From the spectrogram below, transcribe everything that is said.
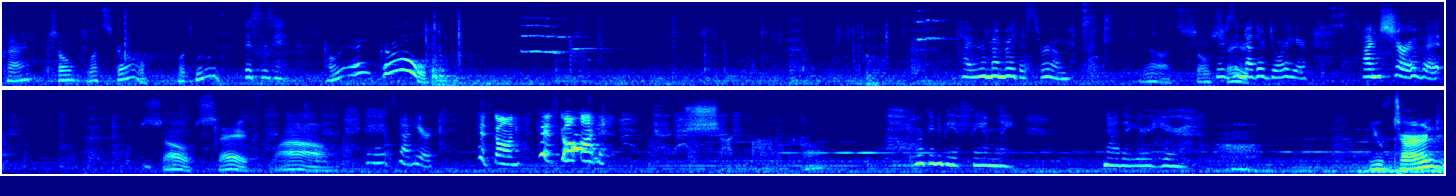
Okay, so let's go. Let's move. This is it. Okay, go. I remember this room. Yeah, it's so There's safe. another door here. I'm sure of it. So safe. Wow. It's not here. It's gone. It's gone. Shut up, girl. We're gonna be a family now that you're here. You've turned?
